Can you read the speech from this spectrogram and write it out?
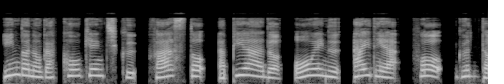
インドの学校建築、 First、apピアード、ON、アイデア、フォー、グッド。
